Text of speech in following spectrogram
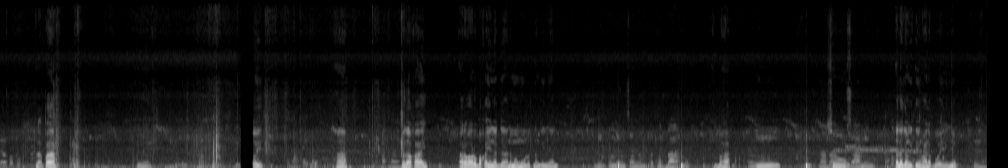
Dapat po. Wala pa? Hmm. Oy? Ha? Bagakay? Araw-araw ba kayo nag, ah, namumulot ng ganyan? Hindi po minsan lang po nagbaha po. Nagbaha? Hmm. Baba So- po sa amin. Talagang ito yung hanap buhay ninyo? Hmm.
